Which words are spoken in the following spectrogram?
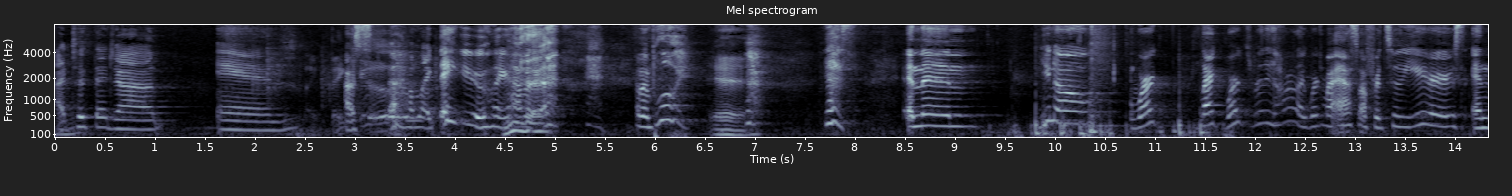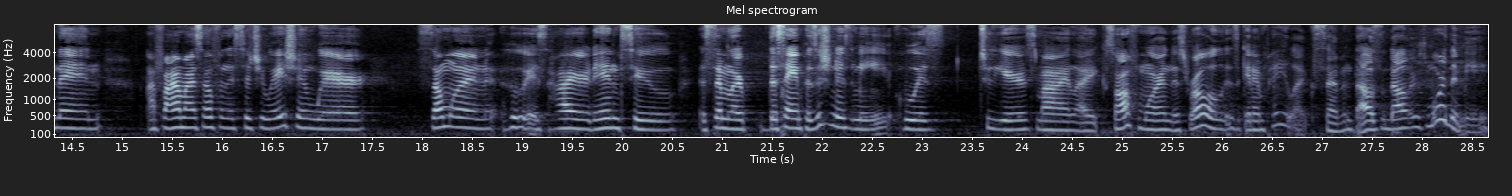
I mm-hmm. took that job, and Like, thank I, s- you. I'm like, thank you. Like, I'm, I'm employed. Yeah. Yes. And then, you know, work like worked really hard, like worked my ass off for two years, and then I find myself in this situation where someone who is hired into a similar the same position as me, who is two years my like sophomore in this role, is getting paid like seven thousand dollars more than me.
